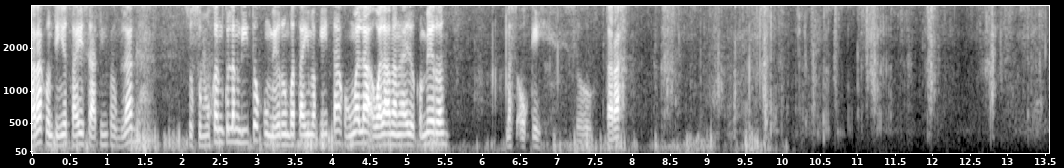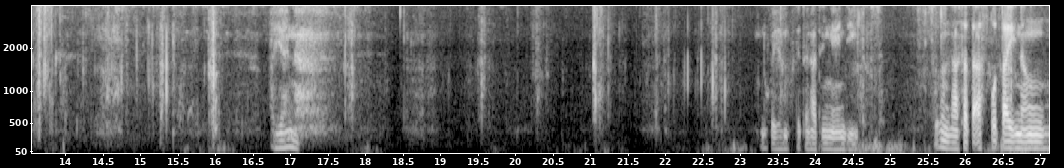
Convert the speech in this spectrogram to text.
tara, continue tayo sa ating pag-vlog. Susubukan ko lang dito kung meron ba tayong makita. Kung wala, wala mga idol. Kung meron, mas okay. So, tara. Ayan. Ano kaya makita natin ngayon dito? So nasa taas po tayo ng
